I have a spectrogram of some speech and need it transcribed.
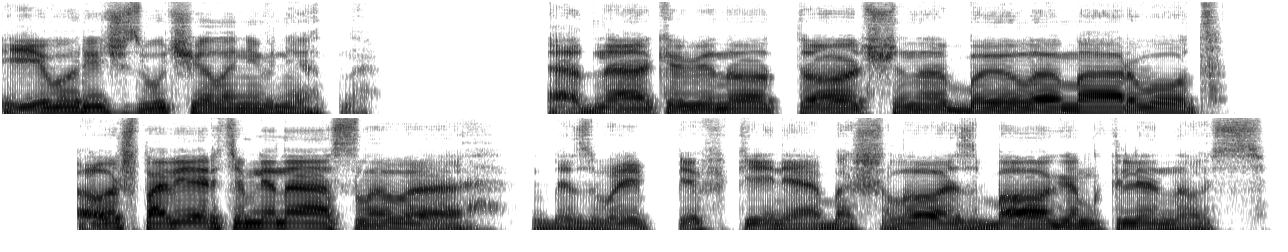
и его речь звучала невнятно. «Однако вино точно было, Марвуд. Уж поверьте мне на слово, без выпивки не обошлось, богом клянусь».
